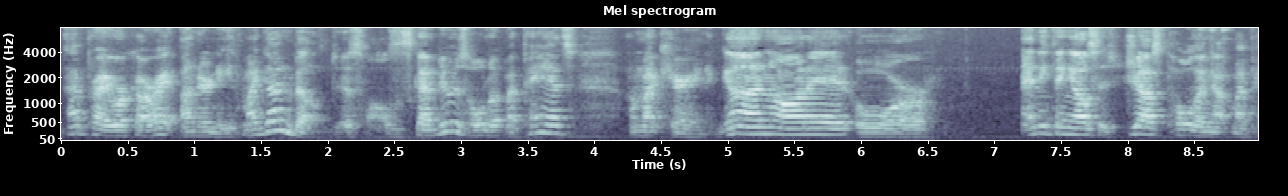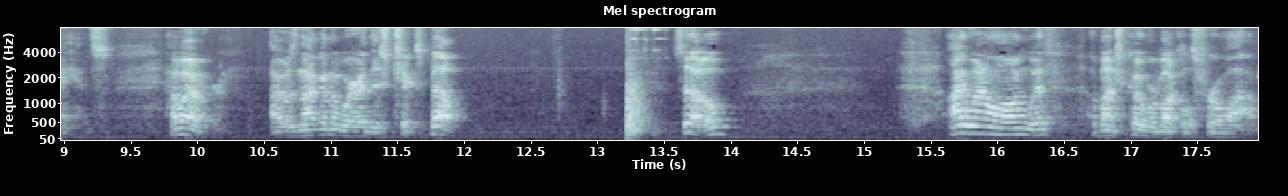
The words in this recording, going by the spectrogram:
that'd probably work all right underneath my gun belt. Just all it's got to do is hold up my pants. I'm not carrying a gun on it or anything else. It's just holding up my pants. However, I was not going to wear this chick's belt. So, I went along with a bunch of Cobra buckles for a while.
